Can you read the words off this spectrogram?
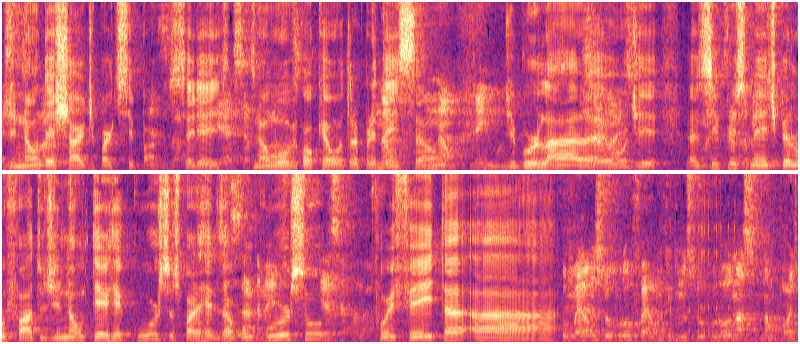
de não deixar de participar. Exatamente. Seria isso. É não palavras. houve qualquer outra pretensão não, não, de burlar eh, Jamais. ou de eh, simplesmente pelo fato de não ter recursos para realizar exatamente. o concurso. É foi feita a. Como ela nos procurou, foi a única que nos procurou, nós não pode,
